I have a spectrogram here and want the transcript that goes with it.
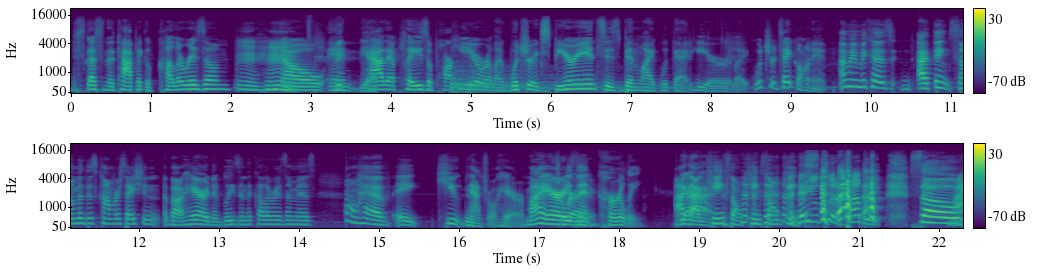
discussing the topic of colorism, mm-hmm. you know, Big- and yeah. how that plays a part here, or like what your experience has been like with that here. Or like, what's your take on it? I mean, because I think some of this conversation about hair and it bleeds into colorism is I don't have a cute natural hair. My hair Right. isn't curly. I Yeah. got kinks on kinks on kinks. Cute to the public. So My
